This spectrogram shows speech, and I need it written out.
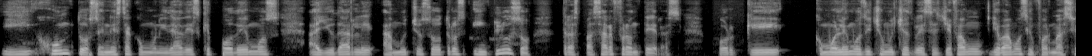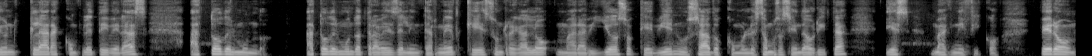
y juntos en esta comunidad es que podemos ayudarle a muchos otros, incluso traspasar fronteras, porque como le hemos dicho muchas veces, llevamos, llevamos información clara, completa y veraz a todo el mundo a todo el mundo a través del Internet, que es un regalo maravilloso, que bien usado como lo estamos haciendo ahorita, es magnífico. Pero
